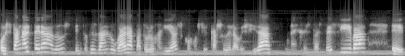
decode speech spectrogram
o están alterados, entonces dan lugar a patologías como es el caso de la obesidad, una ingesta excesiva, eh,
